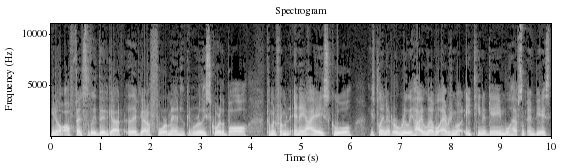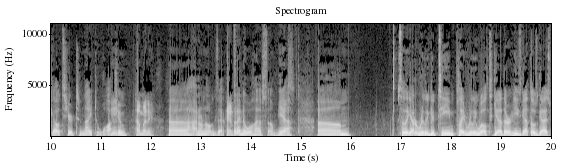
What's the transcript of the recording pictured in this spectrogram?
you know, offensively, they've got they've got a four man who can really score the ball, coming from an NAIA school. He's playing at a really high level, averaging about 18 a game. We'll have some NBA scouts here tonight to watch mm. him. How many? Uh, I don't know exactly, Handful? but I know we'll have some. Yeah. Um, so they got a really good team, played really well together. He's got those guys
